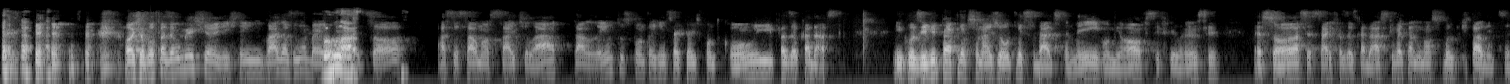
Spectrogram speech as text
Ó, já vou fazer um merchan, a gente tem vagas em aberto. Vamos lá. É só acessar o nosso site lá, talentos.agenciarcanjo.com e fazer o cadastro. Inclusive para profissionais de outras cidades também, home office, freelancer, é só acessar e fazer o cadastro que vai estar no nosso banco de talentos. Né?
